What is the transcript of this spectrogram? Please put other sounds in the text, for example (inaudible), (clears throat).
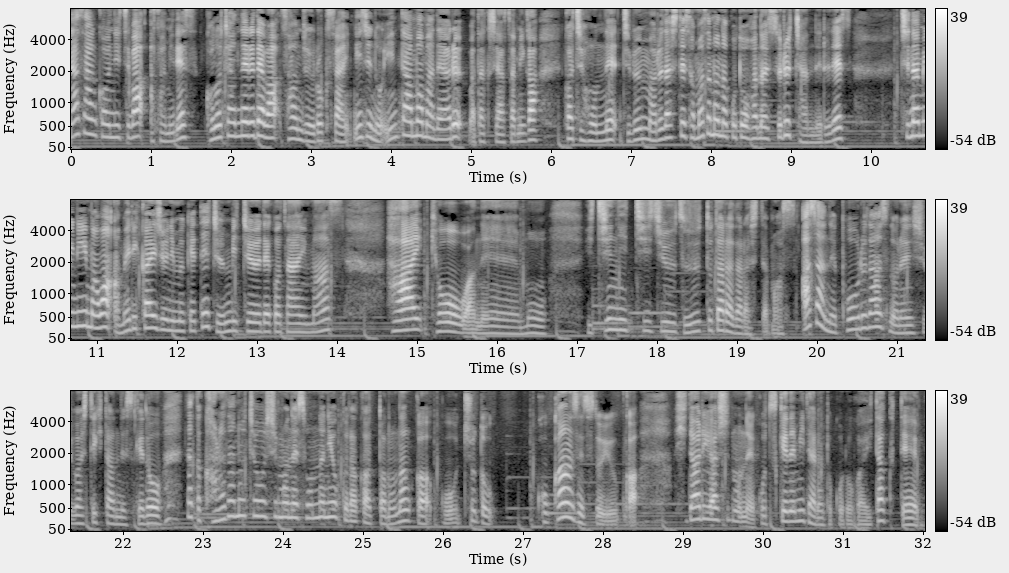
皆さんこんにちは、あさみです。このチャンネルでは36歳2児のインターママである私あさみがガチ本音、自分丸出しで様々なことをお話しするチャンネルです。ちなみに今はアメリカ移住に向けて準備中でございます。はい、今日はね、もう一日中ずっとダラダラしてます朝ねポールダンスの練習はしてきたんですけどなんか体の調子もねそんなに良くなかったのなんかこうちょっと股関節というか左足のねこう付け根みたいなところが痛くて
